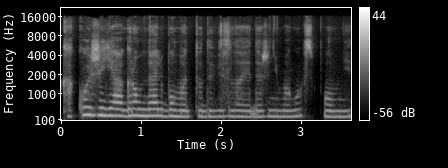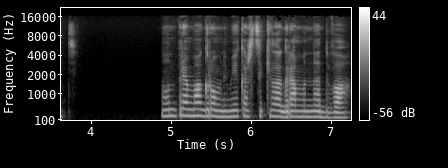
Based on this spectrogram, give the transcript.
какой же я огромный альбом оттуда везла, я даже не могу вспомнить. Он прямо огромный, мне кажется, килограмма на два.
